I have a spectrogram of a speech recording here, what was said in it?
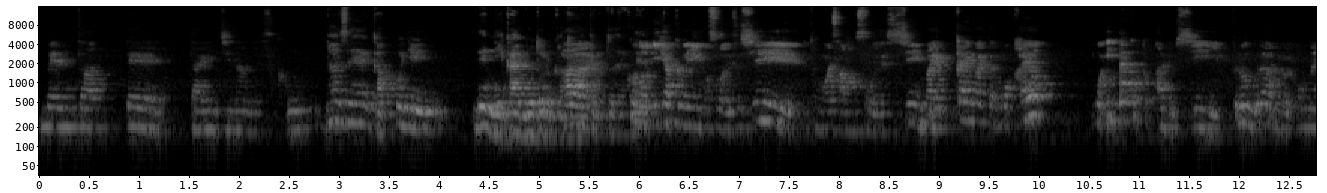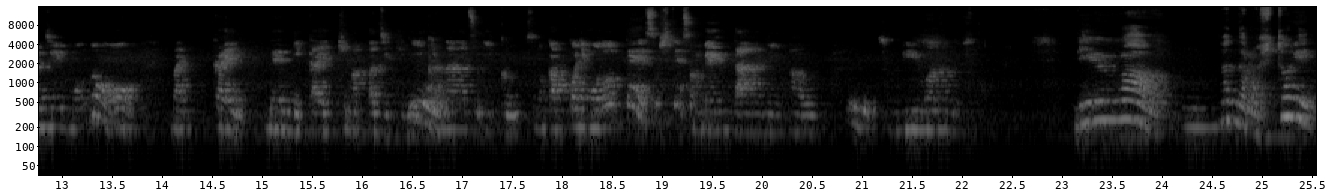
メンターって大事なんですか？なぜ学校に年2回戻るかとかってことだよね、この200人もそうですし、ともえさんもそうですし、毎回毎回もう通っもう行ったことあるし、プログラム同じものを毎回年2回決まった時期に必ず行く、その学校に戻って、そしてそのメンターに会う、うん。その理由は何ですか？理由はなんだろう一人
